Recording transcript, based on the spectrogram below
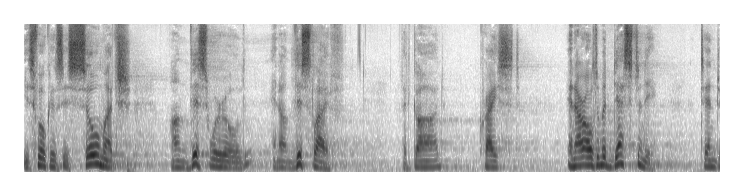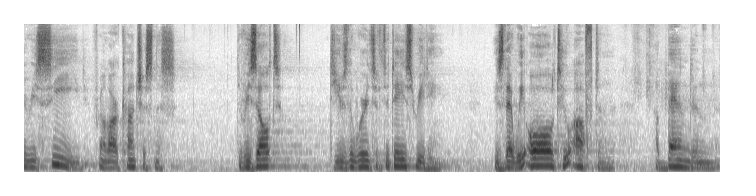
Its focus is so much on this world and on this life that God, Christ, and our ultimate destiny tend to recede from our consciousness. The result, to use the words of today's reading, is that we all too often abandon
